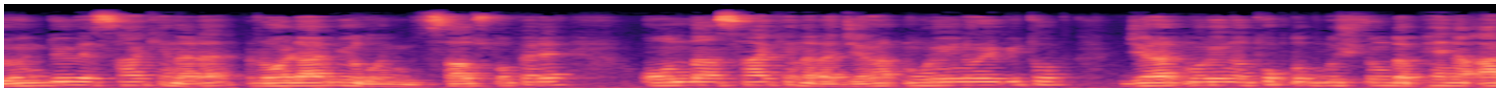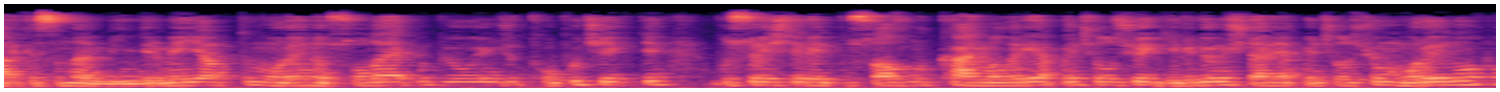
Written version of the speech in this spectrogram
döndü ve sağ kenara Royal Albiol oynadı sağ stopere. Ondan sağ kenara Gerard Moreno'ya bir top. Gerard Moreno topla buluştuğunda Pena arkasından bindirmeyi yaptı. Moreno sol ayaklı bir oyuncu topu çekti. Bu süreçte Red Bull Salzburg kaymaları yapmaya çalışıyor. Geri dönüşler yapmaya çalışıyor. Moreno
